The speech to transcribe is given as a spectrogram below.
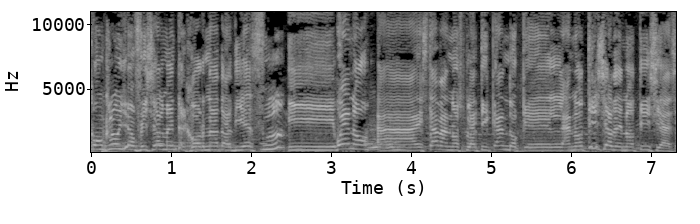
Concluye oficialmente jornada 10. Y bueno, ah, estábamos platicando que la noticia de noticias,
